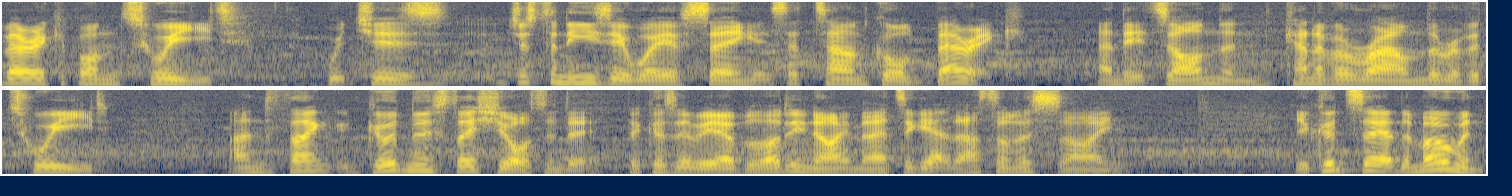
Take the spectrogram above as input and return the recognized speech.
Berwick upon Tweed, which is just an easier way of saying it's a town called Berwick, and it's on and kind of around the River Tweed. And thank goodness they shortened it, because it'd be a bloody nightmare to get that on a sign. You could say at the moment,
